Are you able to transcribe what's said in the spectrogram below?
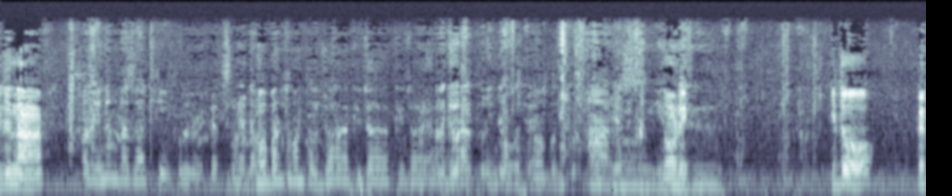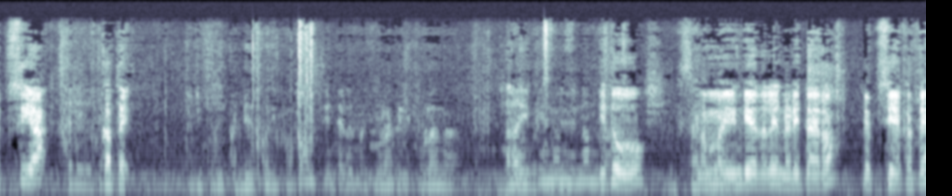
ಇದನ್ನ ಅಲ್ಲ ಇನ್ನೊಂದು ಗ್ಲಾಸ್ ಹಾಕಿ ಫುಲ್ ಬಂತು ಬಂತು. ಜೋರಾಗಿ ಹಾಕಿ ಜೋರಾಗಿ ಹಾಕಿ ಜೋರಾಗಿ ಅಲ್ಲ ಜೋರಾಗಿ ಹಾಕ್ತಾರೆ ಹಿಂದೆ ಹೋಗುತ್ತೆ. ಬಂತು. ಹಾ ಎಸ್ ನೋಡಿ. ಇದು ಪೆಪ್ಸಿಯ ಕತೆ ಅಲ್ಲ ಈಗ ಇನ್ನೊಂದು ಇನ್ನೊಂದು ಇದು ನಮ್ಮ ಇಂಡಿಯಾದಲ್ಲಿ ನಡೀತಾ ಇರೋ ಪೆಪ್ಸಿಯ ಕತೆ.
